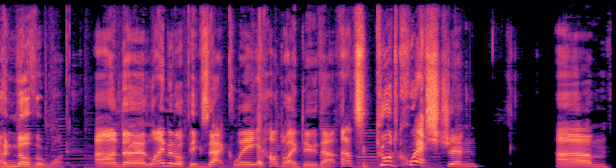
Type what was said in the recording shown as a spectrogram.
another one, and uh, line it up exactly. How do I do that? That's a good question. Um,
